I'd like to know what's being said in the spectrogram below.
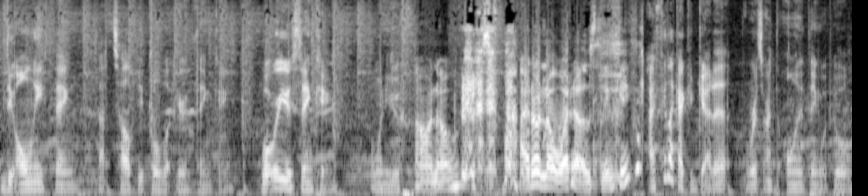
the only thing that tell people what you're thinking. What were you thinking when you... Oh no. I don't know what I was thinking. I feel like I could get it. Words aren't the only thing what people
